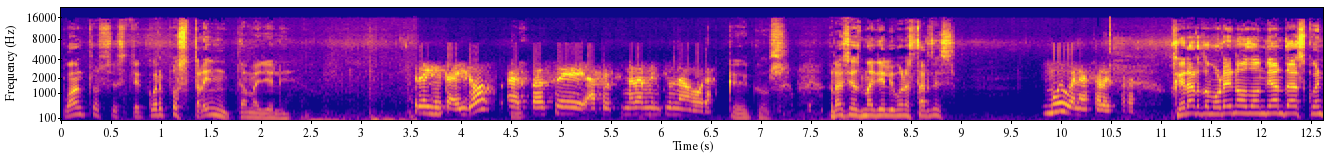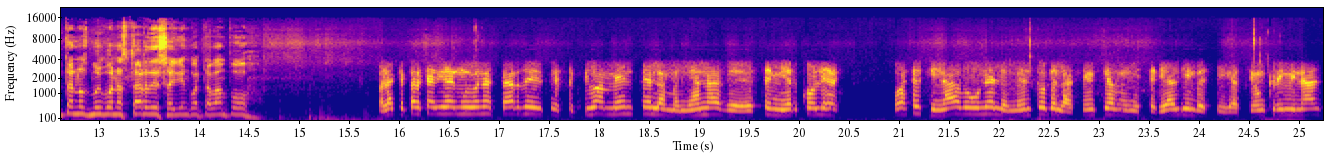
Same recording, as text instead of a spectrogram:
¿Cuántos este cuerpos? 30, Mayeli. 32 hasta hace aproximadamente una hora. Qué cosa. Gracias, Mayeli. Buenas tardes. Muy buenas tardes para ti. Gerardo Moreno, ¿dónde andas? Cuéntanos. Muy buenas tardes ahí en Guatabampo. Hola, ¿qué tal, Javier? Muy buenas tardes. Efectivamente, la mañana de este miércoles fue asesinado un elemento de la Agencia Ministerial de Investigación Criminal,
